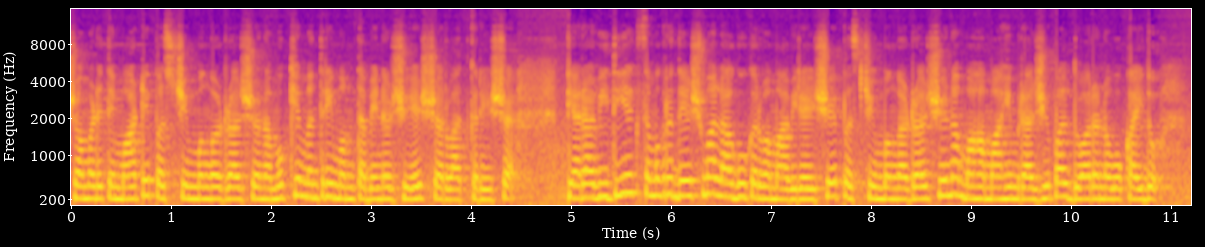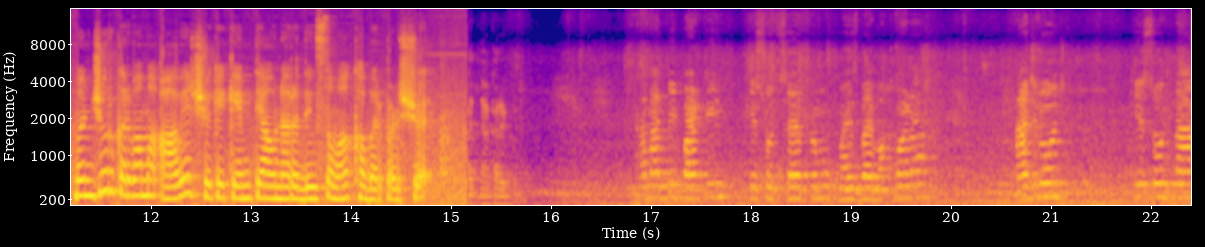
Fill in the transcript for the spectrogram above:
સજા મળે તે માટે પશ્ચિમ બંગાળ રાજ્યના મુખ્યમંત્રી મમતા બેનર્જીએ શરૂઆત કરી છે. ત્યારે આ વિધેયક સમગ્ર દેશમાં લાગુ કરવામાં આવી રહી છે. પશ્ચિમ બંગાળ રાજ્યના મહામહિમ રાજ્યપાલ દ્વારા નવો કાયદો મંજૂર કરવામાં આવે છે કે કેમ તે આવનારા દિવસોમાં ખબર પડશે. આમ આદમી પાર્ટી કેશોદ શહેર પ્રમુખ મહેશભાઈ મકવાણા. આજરોજ કેશોદના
